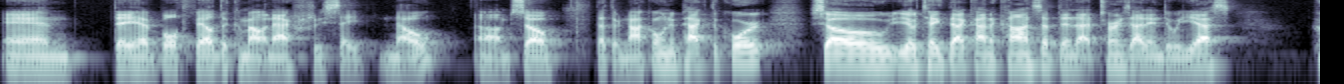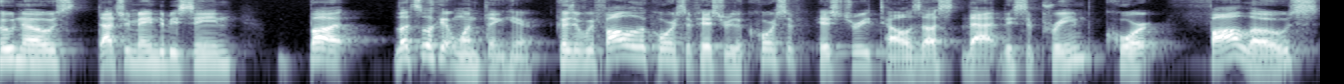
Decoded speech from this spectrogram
and they have both failed to come out and actually say no. Um, so that they're not going to pack the court. So you know, take that kind of concept and that turns that into a yes. Who knows? That's remained to be seen. But let's look at one thing here. Because if we follow the course of history, the course of history tells us that the Supreme Court follows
